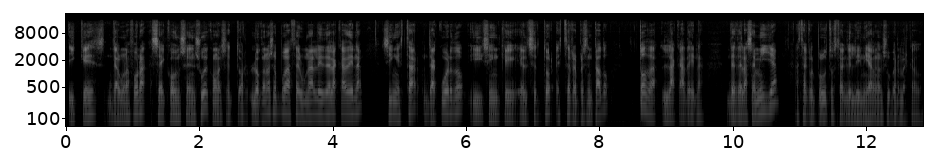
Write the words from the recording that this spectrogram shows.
y que de alguna forma se consensúe con el sector. Lo que no se puede hacer una ley de la cadena sin estar de acuerdo y sin que el sector esté representado toda la cadena, desde la semilla hasta que el producto está lineal en el supermercado.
